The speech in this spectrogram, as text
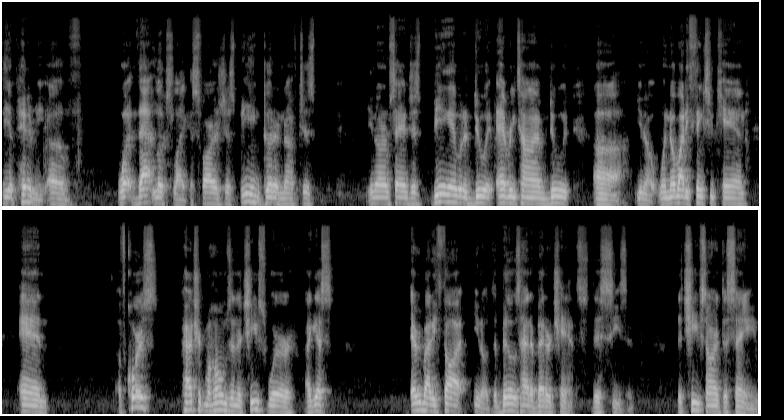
the epitome of what that looks like as far as just being good enough just you know what i'm saying? Just being able to do it every time do it uh you know when nobody thinks you can. And of course patrick mahomes and the chiefs were i guess everybody thought you know the bills had a better chance this season. The chiefs aren't the same.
